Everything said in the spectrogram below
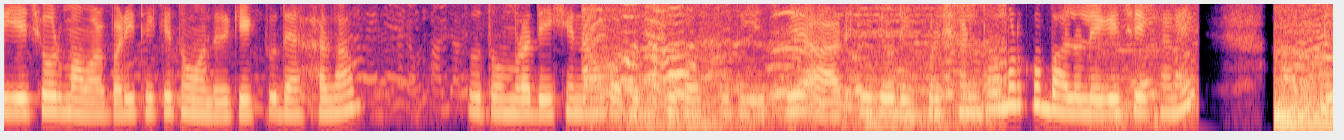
দিয়েছে ওর মামার বাড়ি থেকে, তোমাদেরকে একটু দেখালাম। তো তোমরা দেখে নাও কত কিছু তত্ত্ব দিয়েছে, আর এই যে ডেকোরেশনটা আমার খুব ভালো লেগেছে এখানে। আর এই যে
